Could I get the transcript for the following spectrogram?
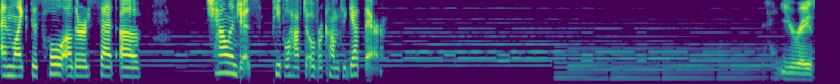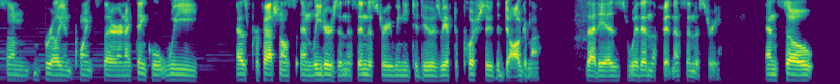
and like this whole other set of challenges people have to overcome to get there you raised some brilliant points there. And I think what we, as professionals and leaders in this industry, we need to do is we have to push through the dogma that is within the fitness industry. And so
